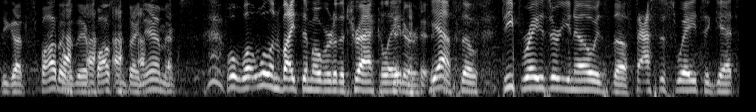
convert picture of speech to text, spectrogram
You got Spot over there, Boston Dynamics. Well, we'll invite them over to the track later. yeah, so Deep you know, is the fastest way to get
